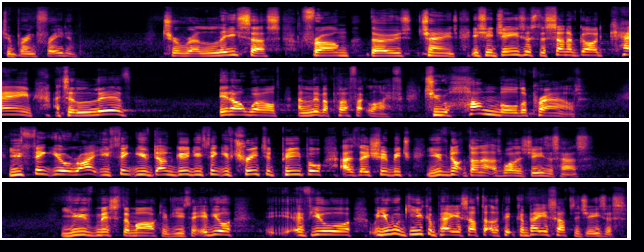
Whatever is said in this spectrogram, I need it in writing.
to bring freedom, to release us from those chains. You see, Jesus, the Son of God, came to live in our world and live a perfect life, to humble the proud. You think you're right, you think you've done good, you think you've treated people as they should be. You've not done that as well as Jesus has. You've missed the mark if you think if you're if you're you you compare yourself to other people, compare yourself to Jesus.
